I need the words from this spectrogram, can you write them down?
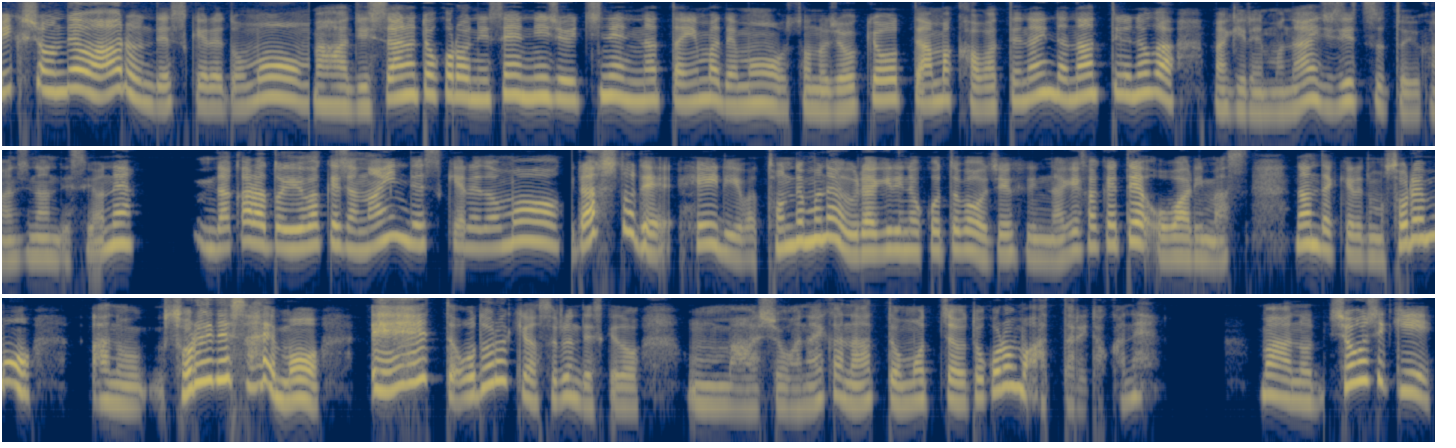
フィクションではあるんですけれども、まあ実際のところ2021年になった今でもその状況ってあんま変わってないんだなっていうのが紛れもない事実という感じなんですよね。だからというわけじゃないんですけれども、ラストでヘイリーはとんでもない裏切りの言葉をジェフに投げかけて終わります。なんだけれども、それも、あの、それでさえも、えーって驚きはするんですけど、うん、まあしょうがないかなって思っちゃうところもあったりとかね。まあ、あの、正直、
